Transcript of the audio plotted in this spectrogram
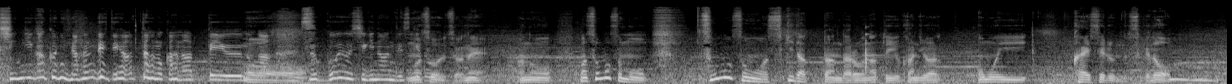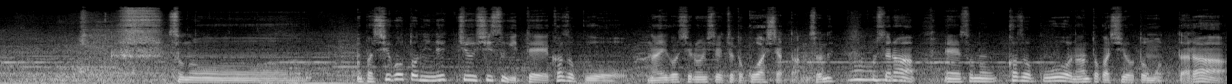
心理学になんで出会ったのかなっていうのがすっごい不思議なんですけまど、あそうですよね。あの、まあ、そもそもそもそもは好きだったんだろうなという感じは思い返せるんですけど、うんうん。そのやっぱ仕事に熱中しすぎて家族をないがしろにしてちょっと壊しちゃったんですよね、うん。そしたら、えーその家族を何とかしようと思ったら、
